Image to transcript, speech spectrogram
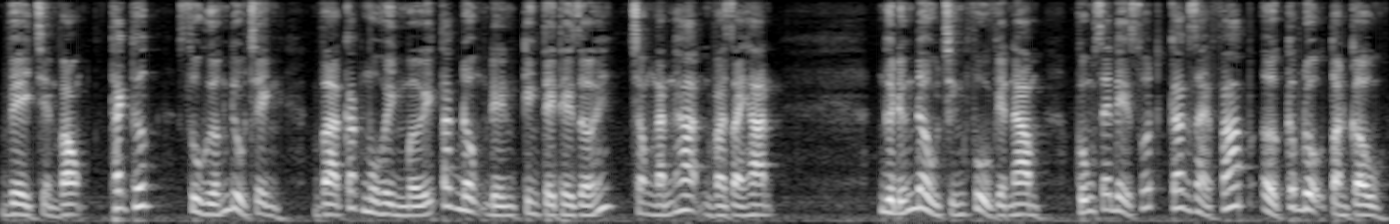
về triển vọng, thách thức, xu hướng điều chỉnh và các mô hình mới tác động đến kinh tế thế giới trong ngắn hạn và dài hạn. Người đứng đầu chính phủ Việt Nam cũng sẽ đề xuất các giải pháp ở cấp độ toàn cầu,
